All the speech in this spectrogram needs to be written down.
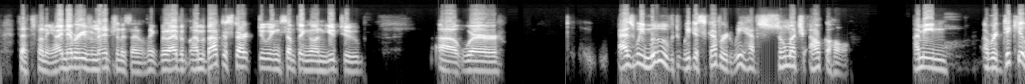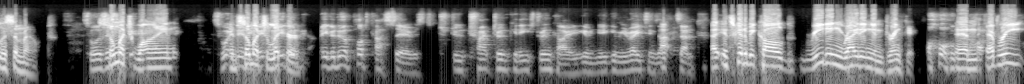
that's funny i never even mentioned this i don't think but I've, i'm about to start doing something on youtube uh, where as we moved, we discovered we have so much alcohol. I mean, a ridiculous amount. So, So much like- wine. So and so much liquor. Are you going to do a podcast series to do track drinking each drink? Are you giving you giving your ratings out of ten? Uh, It's going to be called Reading, Writing, and Drinking. Oh, And God. every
